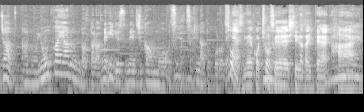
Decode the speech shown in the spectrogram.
じゃああの4回あるんだったらねいいですね。時間も好きなところでね。そうですね。こう調整していただいて、はい。ね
